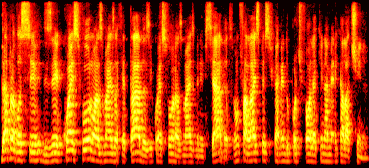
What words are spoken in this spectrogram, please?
Dá para você dizer quais foram as mais afetadas e quais foram as mais beneficiadas? Vamos falar especificamente do portfólio aqui na América Latina.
